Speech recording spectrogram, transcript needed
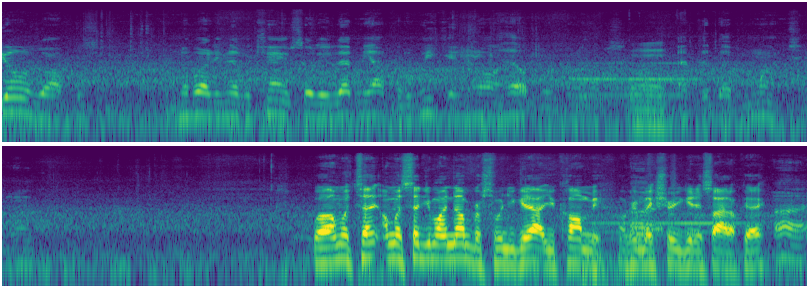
PO's office. Nobody never came, so they let me out for the weekend, and all hell broke loose Mm. after 11 months, you know. Well, I'm gonna tell, I'm gonna send you my number. So when you get out, you call me. I'm gonna make sure you get inside. Okay. All right.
